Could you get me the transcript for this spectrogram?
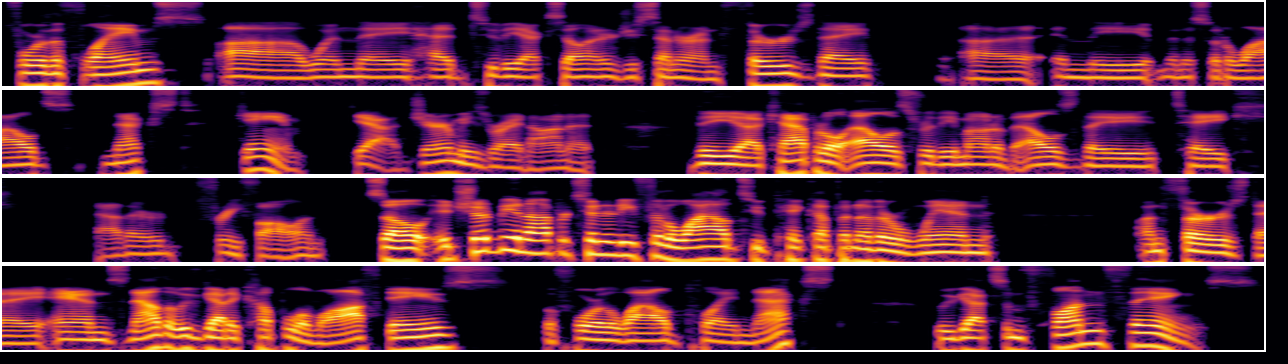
for the Flames uh, when they head to the Xcel Energy Center on Thursday uh, in the Minnesota Wild's next game. Yeah, Jeremy's right on it. The uh, capital L is for the amount of L's they take. Uh, they're free falling. So it should be an opportunity for the Wild to pick up another win on Thursday. And now that we've got a couple of off days before the Wild play next, we've got some fun things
